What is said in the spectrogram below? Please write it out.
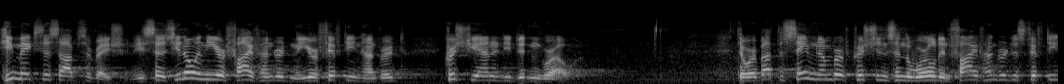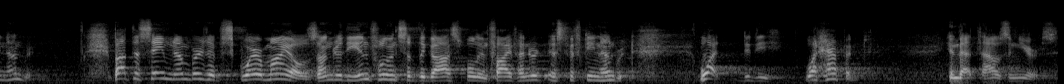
He makes this observation. He says, you know, in the year 500 and the year 1500, Christianity didn't grow. There were about the same number of Christians in the world in 500 as 1500. About the same numbers of square miles under the influence of the gospel in 500 as 1500. What did he, what happened in that thousand years?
